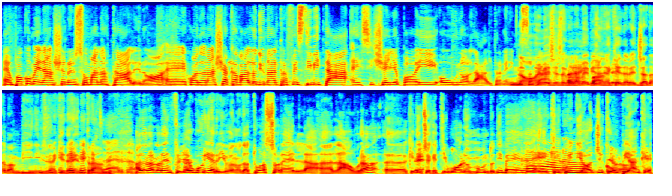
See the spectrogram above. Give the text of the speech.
è un po' come nascere insomma a Natale, no? Eh, quando nasci a cavallo di un'altra festività e si sceglie poi o una o l'altra. Quindi in No, invece secondo Eh, me bisogna infatti. chiedere già da bambini, bisogna chiedere entrambi. Certo. Allora Lorenzo, gli auguri arrivano da tua sorella eh, Laura eh, che dice che ti vuole un mondo di bene e che Cara. quindi oggi compi anche,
